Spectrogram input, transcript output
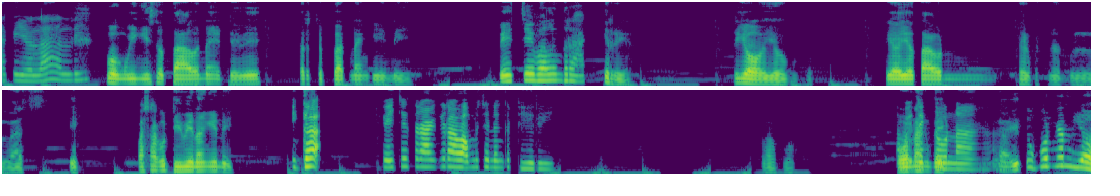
Aku ya lali. Wong wingi setahun nek dhewe terjebak nang kene. PC paling terakhir ya. Rioyo mungkin. Rioyo tahun 2019 eh pas aku dewe nang kene. Ika PC terakhir awakmu seneng kediri. Lapo Oh, nang tektona. Nah itu pun kan ya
